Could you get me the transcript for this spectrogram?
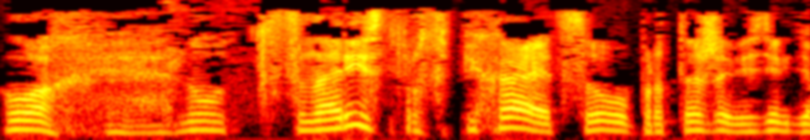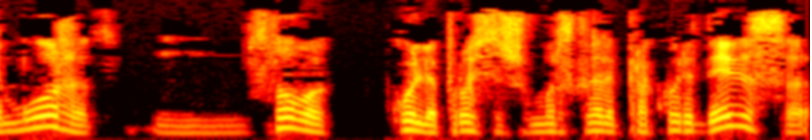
Ох, ну, сценарист просто пихает своего протеже везде, где может. Снова Коля просит, чтобы мы рассказали про Кори Дэвиса.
